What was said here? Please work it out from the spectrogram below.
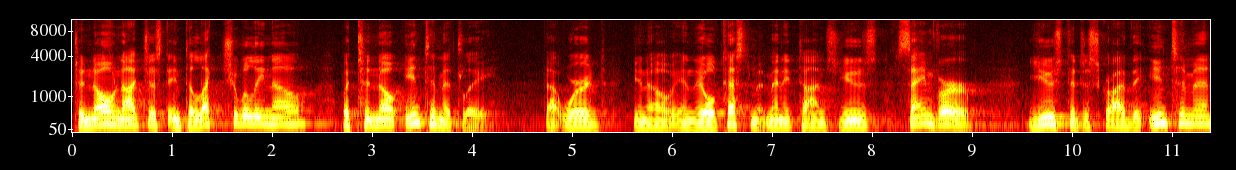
To know not just intellectually know, but to know intimately. That word you know, in the Old Testament many times used, same verb, used to describe the intimate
